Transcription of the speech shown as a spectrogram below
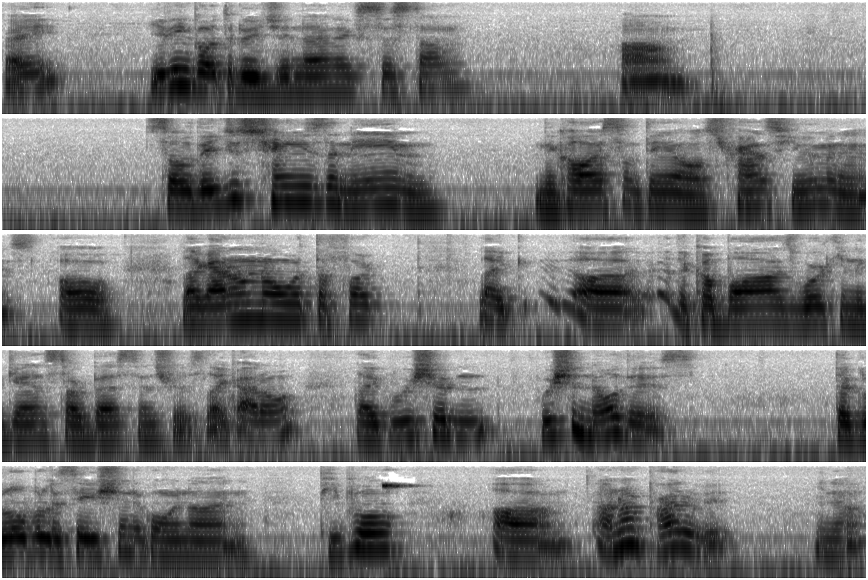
right? You didn't go through the genetic system. Um. So they just changed the name, and they call it something else. Transhumanist. Oh, like I don't know what the fuck, like uh the cabal is working against our best interests. Like I don't like we should we should know this the globalization going on. People, um, I'm not proud of it, you know,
